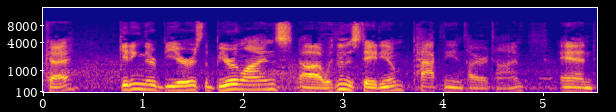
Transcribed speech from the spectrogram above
Okay, getting their beers. The beer lines uh, within the stadium packed the entire time, and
